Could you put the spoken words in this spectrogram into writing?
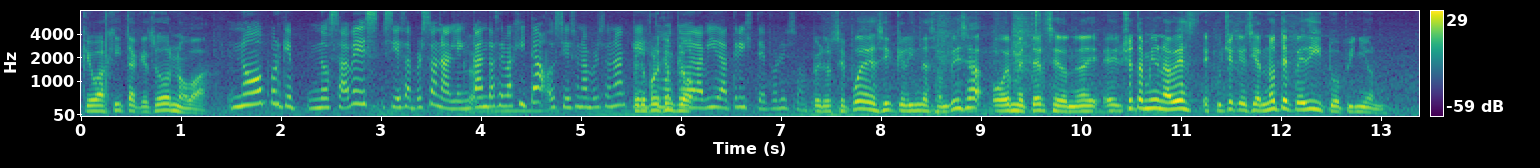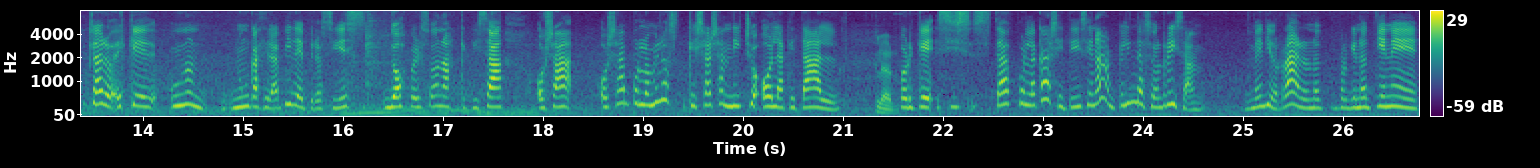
qué bajita que sos, no va. No, porque no sabes si esa persona le Claro. encanta ser bajita o si es una persona que Pero, por ejemplo- toda la vida triste, por eso. Pero ¿se puede decir qué linda sonrisa o es meterse donde nadie... eh, yo también una vez escuché que decían, no te pedí tu opinión. Claro, es que uno nunca se la pide, pero si es dos personas que quizá, o ya, o ya por lo menos que ya hayan dicho hola, ¿qué tal? Claro. Porque si estás por la calle y te dicen, ah, qué linda sonrisa, medio raro, ¿no? porque no tiene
